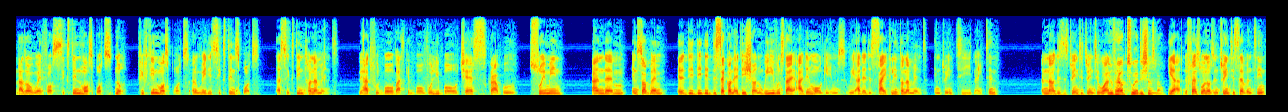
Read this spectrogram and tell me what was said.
That's why we went for 16 more sports. No, 15 more sports, and we made it 16 sports. That's 16 tournaments. We had football, basketball, volleyball, chess, Scrabble, swimming, and um, in some um, the, the, the, second edition, we even started adding more games. We added the cycling tournament in 2019. And now this is 2021. You've held two editions now. Yeah, the first one was in 2017.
